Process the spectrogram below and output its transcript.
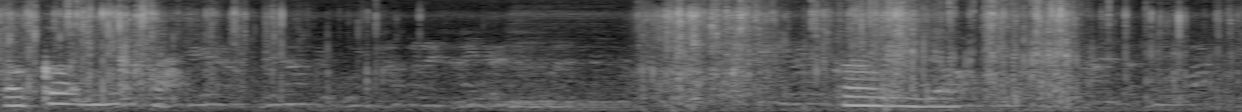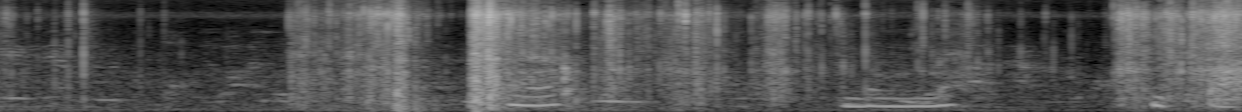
แล้วก็นี่ค่ะก็เดี๋ยวนะตรงนี้ไหมสิบบาท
